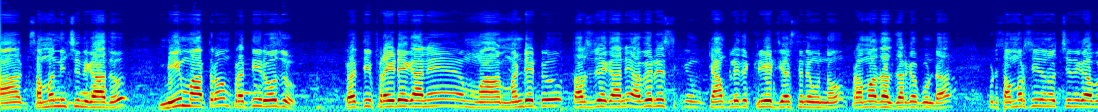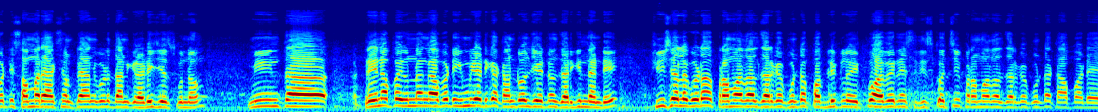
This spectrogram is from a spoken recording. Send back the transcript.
మాకు సంబంధించింది కాదు. మేము మాత్రం ప్రతిరోజు ప్రతి ఫ్రైడే కానీ మా మండే టు థర్స్డే కానీ అవేర్నెస్ క్యాంపులు అయితే క్రియేట్ చేస్తూనే ఉన్నాం. ప్రమాదాలు జరగకుండా. ఇప్పుడు సమ్మర్ సీజన్ వచ్చింది కాబట్టి సమ్మర్ యాక్షన్ ప్లాన్ కూడా దానికి రెడీ చేసుకున్నాం. మేము ఇంత ట్రైన్ అప్ అయి ఉన్నాం కాబట్టి ఇమీడియట్గా కంట్రోల్ చేయడం జరిగిందండి. ఫ్యూచర్లో కూడా ప్రమాదాలు జరగకుండా పబ్లిక్లో ఎక్కువ అవేర్నెస్ తీసుకొచ్చి ప్రమాదాలు జరగకుండా కాపాడే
